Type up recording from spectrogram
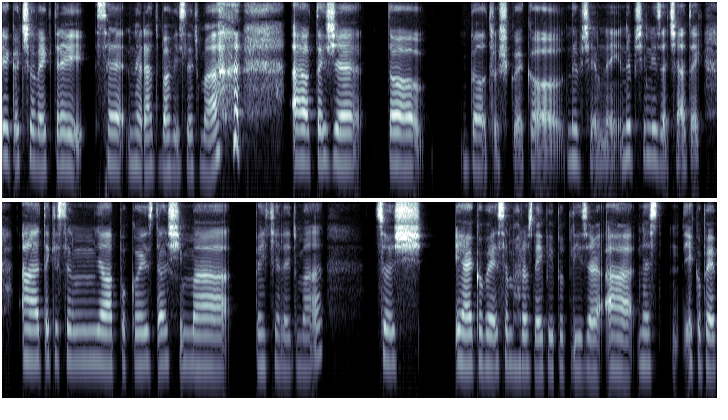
jako člověk, který se nerad baví s lidma. a takže to byl trošku jako nepříjemný, nepříjemný začátek. A taky jsem měla pokoj s dalšíma pěti lidma, což já jakoby jsem hrozný people pleaser a nes, jakoby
